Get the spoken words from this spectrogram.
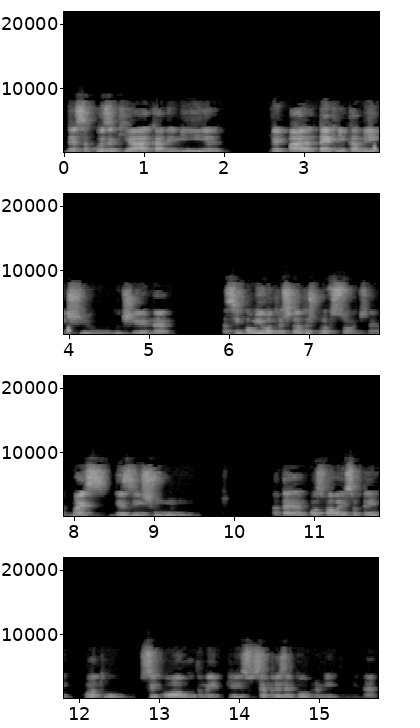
dessa coisa que a academia prepara tecnicamente o luthier, né? Assim como em outras tantas profissões, né? Mas existe um até posso falar isso até enquanto psicólogo também, porque isso se apresentou para mim também, né?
